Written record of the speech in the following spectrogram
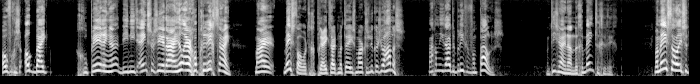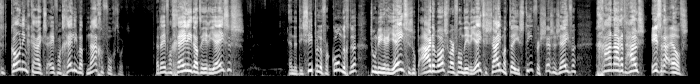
Overigens ook bij groeperingen die niet eens zozeer daar heel erg op gericht zijn. Maar meestal wordt er gepreekt uit Matthäus, Marcus, Lucas, Johannes. Waarom niet uit de brieven van Paulus? Want die zijn aan de gemeente gericht. Maar meestal is het het koninkrijksevangelie wat nagevoegd wordt. Het evangelie dat de Heer Jezus en de discipelen verkondigden toen de Heer Jezus op aarde was, waarvan de Heer Jezus zei, Matthäus 10, vers 6 en 7, ga naar het huis Israëls,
